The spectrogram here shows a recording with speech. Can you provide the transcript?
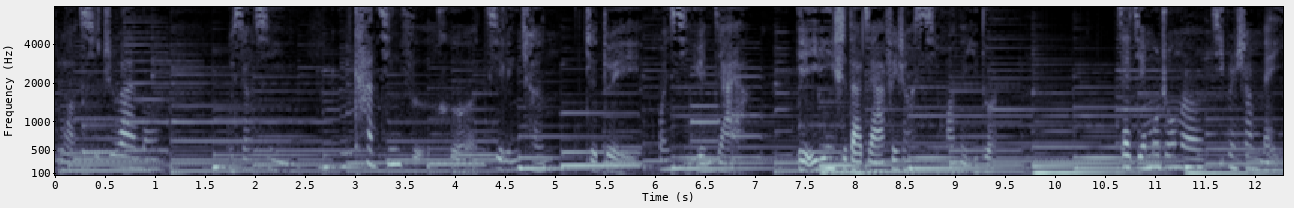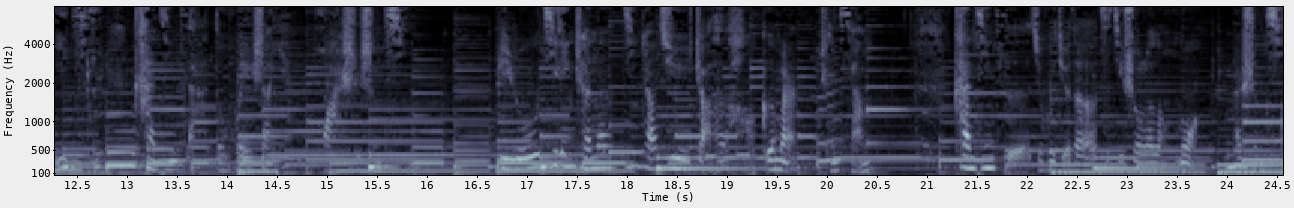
夫老妻之外呢？我相信，阚清子和纪凌尘这对欢喜冤家呀，也一定是大家非常喜欢的一对儿。在节目中呢，基本上每一集，阚清子啊都会上演花式生气。比如纪凌尘呢，经常去找他的好哥们儿陈翔，阚清子就会觉得自己受了冷落而生气。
